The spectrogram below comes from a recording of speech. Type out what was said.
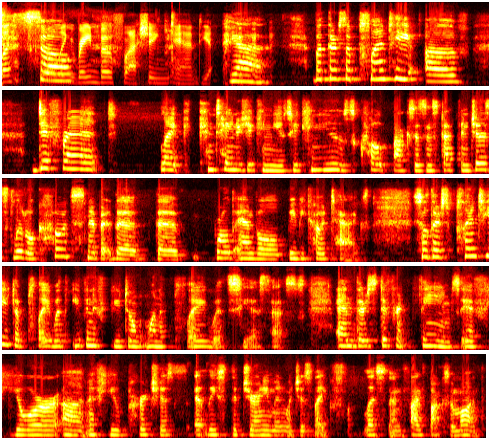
less So- rainbow flashing, and yeah. yeah but there's a plenty of different like containers you can use. You can use quote boxes and stuff and just little code snippet the the world anvil bb code tags. So there's plenty to play with even if you don't want to play with css and there's different themes if you're um, if you purchase at least the journeyman which is like f- less than five bucks a month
